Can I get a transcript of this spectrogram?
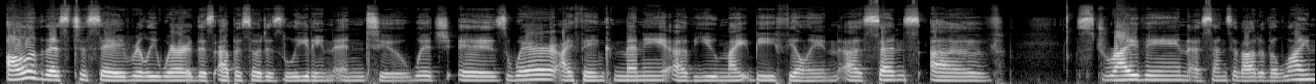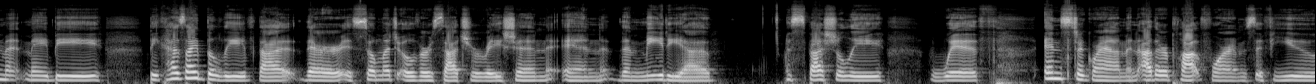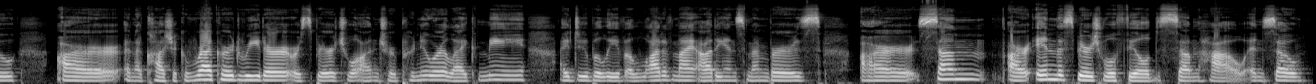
all of this to say really where this episode is leading into, which is where I think many of you might be feeling a sense of striving, a sense of out of alignment, maybe. Because I believe that there is so much oversaturation in the media, especially with Instagram and other platforms. If you are an Akashic record reader or spiritual entrepreneur like me, I do believe a lot of my audience members are some are in the spiritual field somehow. And so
